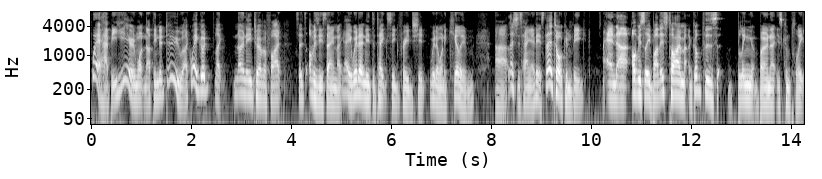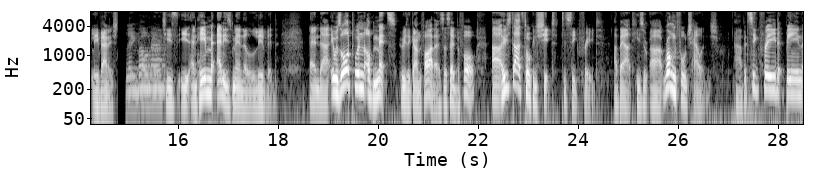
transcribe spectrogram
we're happy here and want nothing to do. Like, we're good. Like, no need to have a fight. So it's obviously saying, like, hey, we don't need to take Siegfried's shit. We don't want to kill him. Uh, let's just hang out here. So they're talking big. And uh, obviously, by this time, Gunther's bling boner is completely vanished. Bling boner. He's, he, and him and his men are livid. And uh, it was Ortwin of Metz, who's a gunfighter, as I said before, uh, who starts talking shit to Siegfried about his uh, wrongful challenge. Uh, but Siegfried, being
